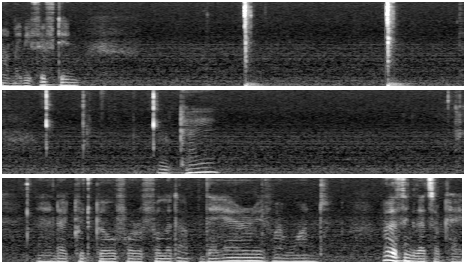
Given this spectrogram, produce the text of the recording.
or maybe 15 okay. And I could go for a fillet up there if I want. But I think that's okay.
